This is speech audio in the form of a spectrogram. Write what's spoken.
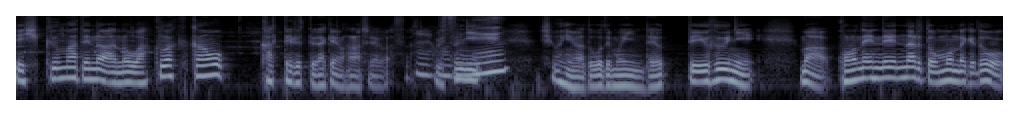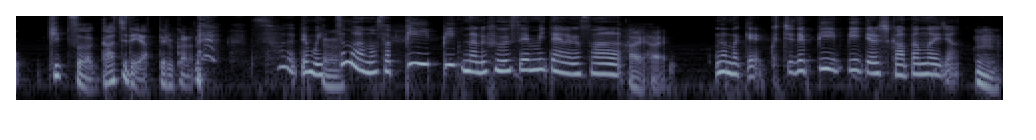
て引くまでのあのワクワク感を買ってるってだけの話だからさ。なるほど別に、ね。商品はどうでもいいんだよっていう風に、まあ、この年齢になると思うんだけど、キッズはガチでやってるからね。そうだよ。でもいつもあのさ、ピーピーってなる風船みたいなのがさ、はいはい。なんだっけ、口でピーピーってやるしか当たんないじゃん。うん。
